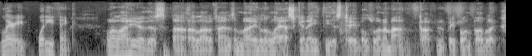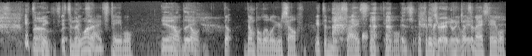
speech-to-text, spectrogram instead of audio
Larry, what do you think? Well, I hear this uh, a lot of times on my little Ask an Atheist tables when I'm out talking to people in public. It's a Um, big, it's a wanna- mid-sized table. Yeah, don't, they, don't don't don't belittle yourself. It's a mid-sized table. It's- a pretty big regular table. It's a nice table.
